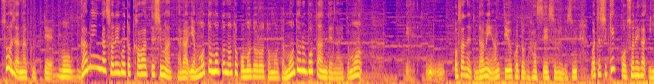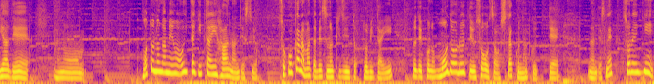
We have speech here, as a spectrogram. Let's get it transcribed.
そうじゃなくてもう画面がそれごと変わってしまったらいやもともとのとこ戻ろうと思ったら戻るボタンでないとも押さないとダメやんっていうことが発生するんですね。私結構それが嫌であの元の画面は置いてきたい派なんですよ。そこからまた別の記事に飛びたいのでこの戻るっていう操作をしたくなくってなんですね。それに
